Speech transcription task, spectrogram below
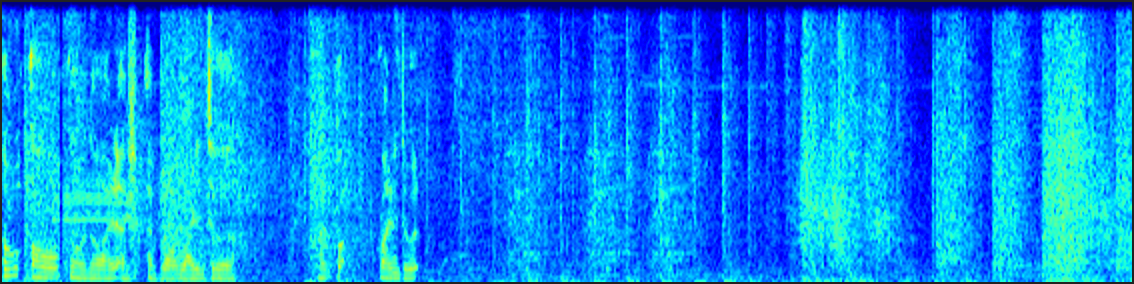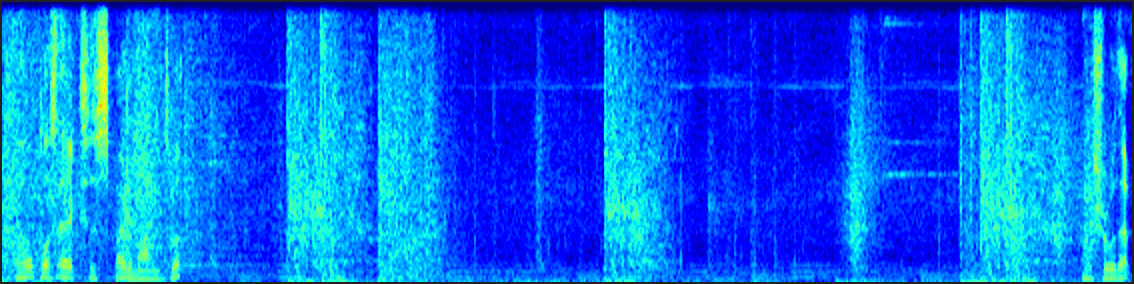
oh oh oh no I I, I walked right into the right into it. L plus X is spider mines. What? Not sure what that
